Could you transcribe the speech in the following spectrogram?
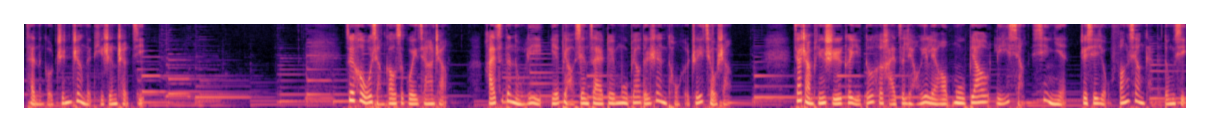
才能够真正的提升成绩。最后，我想告诉各位家长，孩子的努力也表现在对目标的认同和追求上。家长平时可以多和孩子聊一聊目标、理想、信念这些有方向感的东西。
